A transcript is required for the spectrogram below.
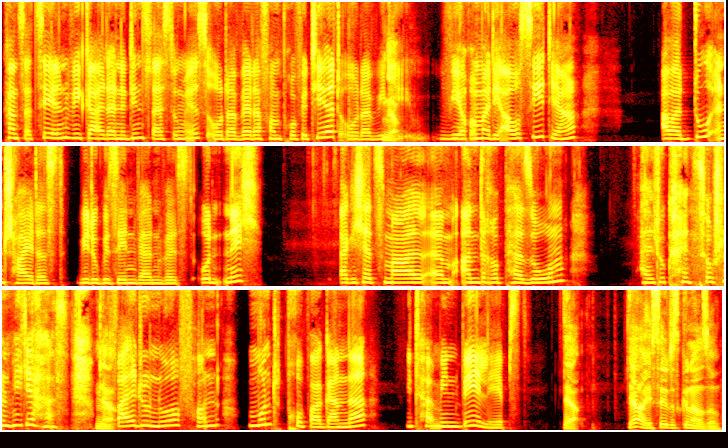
kannst erzählen, wie geil deine Dienstleistung ist oder wer davon profitiert oder wie, Ja. die, wie auch immer die aussieht, ja. Aber du entscheidest, wie du gesehen werden willst und nicht, sage ich jetzt mal, ähm, andere Personen, weil du kein Social Media hast. Ja. Und weil du nur von Mundpropaganda Vitamin B lebst. Ja, ja, ich sehe das genauso.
